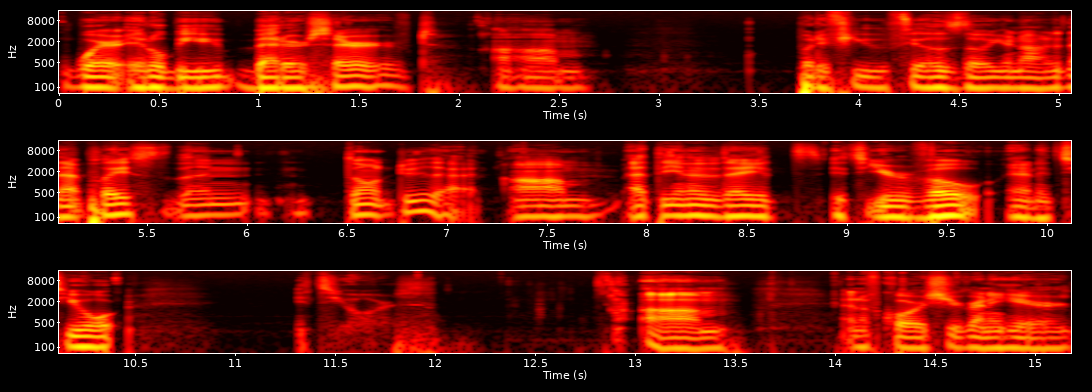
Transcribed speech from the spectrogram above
where it'll be better served. Um, but if you feel as though you're not in that place, then don't do that. Um, at the end of the day, it's it's your vote and it's your it's yours. Um, and of course, you're gonna hear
